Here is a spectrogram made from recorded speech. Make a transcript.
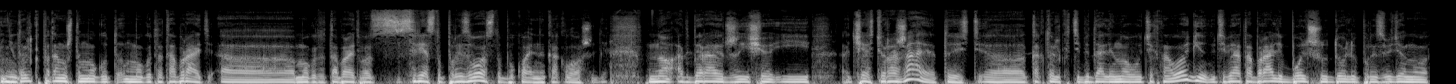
не только потому, что могут, могут отобрать, э, могут отобрать вот средства производства, буквально как лошади, но отбирают же еще и часть урожая, то есть э, как только тебе дали новую технологию, у тебя отобрали большую долю произведенного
